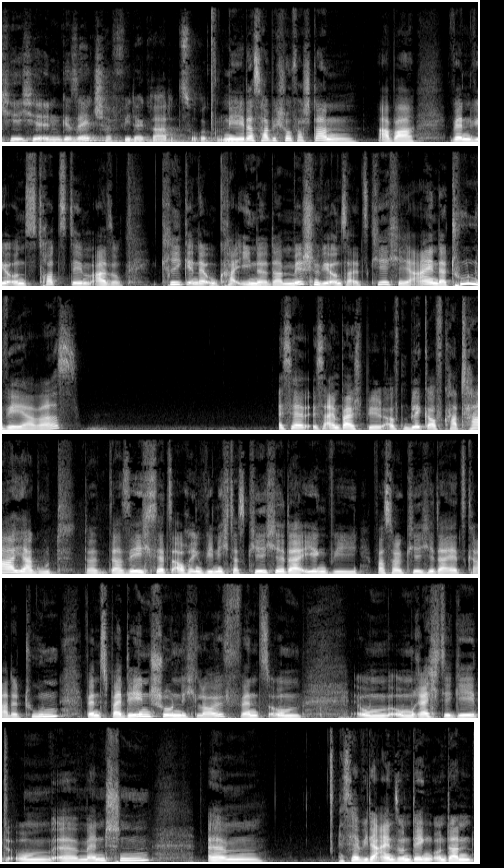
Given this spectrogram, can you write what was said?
Kirche in Gesellschaft wieder gerade zu rücken. Nee, das habe ich schon verstanden. Aber wenn wir uns trotzdem, also Krieg in der Ukraine, da mischen wir uns als Kirche ja ein, da tun wir ja was ja ist ein Beispiel. Auf den Blick auf Katar, ja gut, da, da sehe ich es jetzt auch irgendwie nicht, dass Kirche da irgendwie, was soll Kirche da jetzt gerade tun, wenn es bei denen schon nicht läuft, wenn es um, um, um Rechte geht, um äh, Menschen, ähm, ist ja wieder ein so ein Ding. Und dann,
